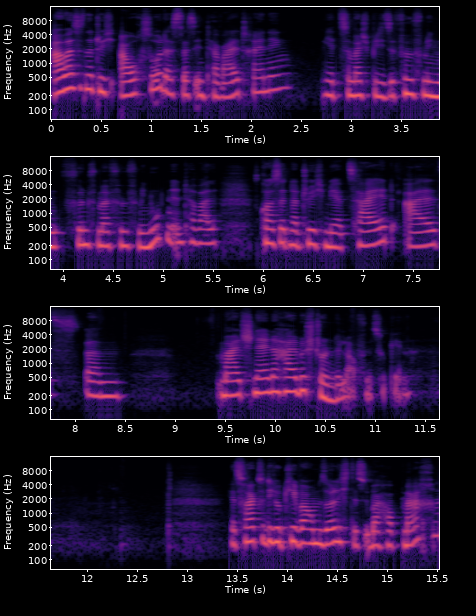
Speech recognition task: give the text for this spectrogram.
Aber es ist natürlich auch so, dass das Intervalltraining, jetzt zum Beispiel diese 5 Minu 5 mal 5 Minuten Intervall, es kostet natürlich mehr Zeit, als ähm, mal schnell eine halbe Stunde laufen zu gehen. Jetzt fragst du dich, okay, warum soll ich das überhaupt machen?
